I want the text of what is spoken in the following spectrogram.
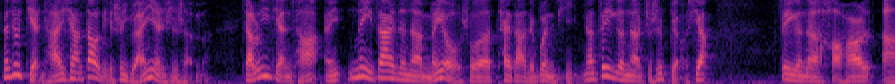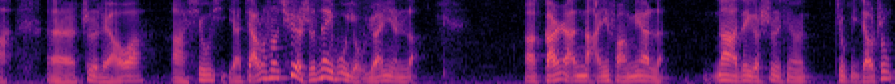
那就检查一下到底是原因是什么。假如一检查，哎，内在的呢没有说太大的问题，那这个呢只是表象，这个呢好好啊，呃，治疗啊，啊，休息啊。假如说确实内部有原因了，啊，感染哪一方面了，那这个事情就比较重，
